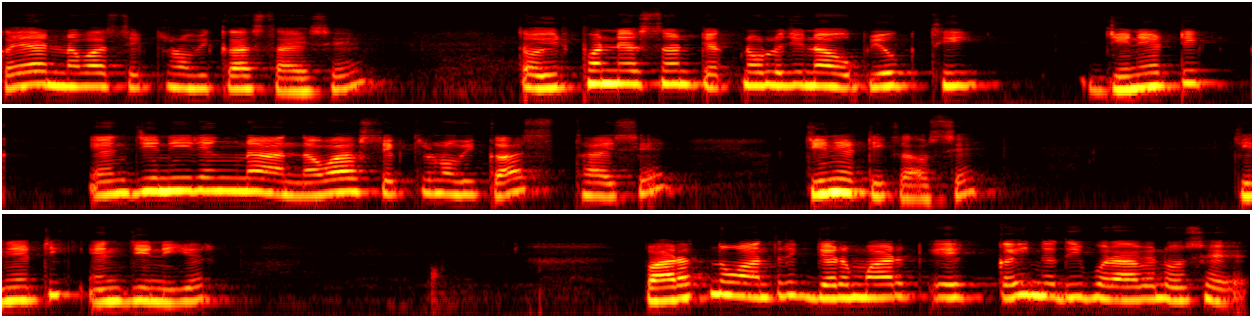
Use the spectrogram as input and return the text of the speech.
કયા નવા ક્ષેત્રનો વિકાસ થાય છે? તો ઇન્ફોર્મેશન ટેકનોલોજીના ઉપયોગથી જીનેટિક એન્જિનિયરિંગના નવા ક્ષેત્રનો વિકાસ થાય છે. જીનેટિક આવશે. Genetic engineer. ભારતનો આંતરિક જળમાર્ગ એ કઈ નદી પર આવેલો છે?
